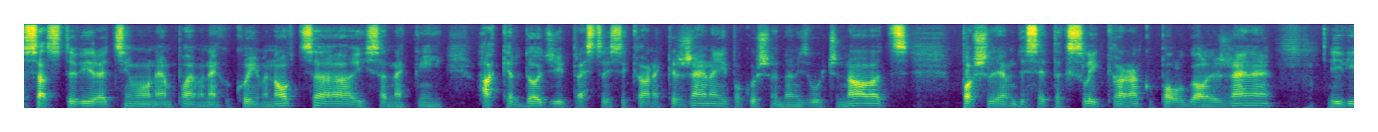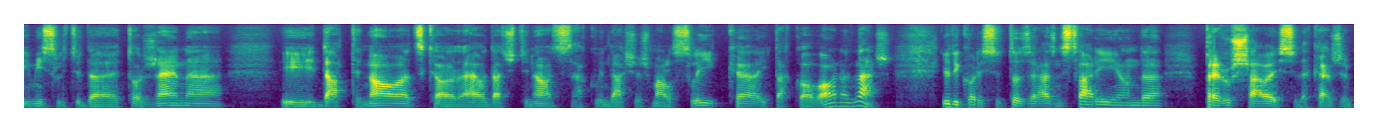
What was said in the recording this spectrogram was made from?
sad ste vi recimo, nemam pojma, neko ko ima novca i sad neki haker dođe i predstavi se kao neka žena i pokuša da mi izvuče novac, pošaljem desetak slika onako polugole žene i vi mislite da je to žena i date novac, kao evo daću ti novac ako mi daš još malo slika i tako ovo, ono, znaš. Ljudi koriste to za razne stvari i onda prerušavaju se, da kažem,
